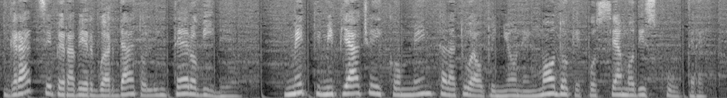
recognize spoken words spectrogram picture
Grazie per aver guardato l'intero video. Metti mi piace e commenta la tua opinione in modo che possiamo discutere.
